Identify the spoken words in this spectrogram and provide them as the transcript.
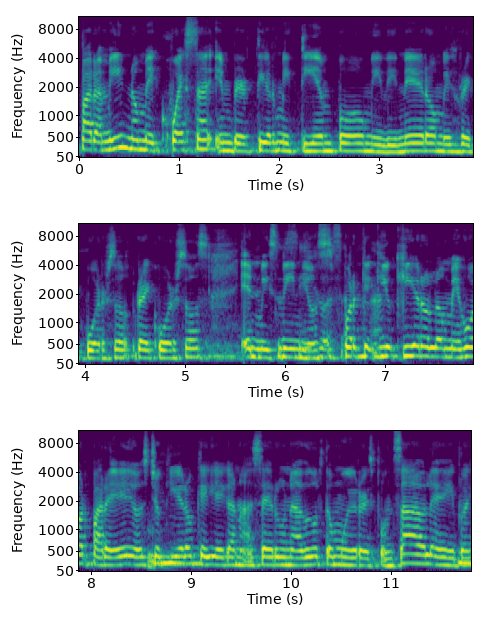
para mí no me cuesta invertir mi tiempo, mi dinero, mis recursos, recursos en mis niños, porque yo quiero lo mejor para ellos, yo quiero que lleguen a ser un adulto muy responsable y pues,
